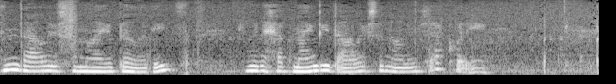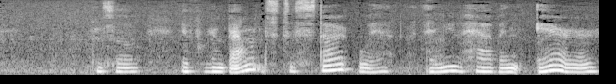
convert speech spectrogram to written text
$10 in liabilities, you would have $90 in owner's equity. And so if we're in balance to start with and you have an error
